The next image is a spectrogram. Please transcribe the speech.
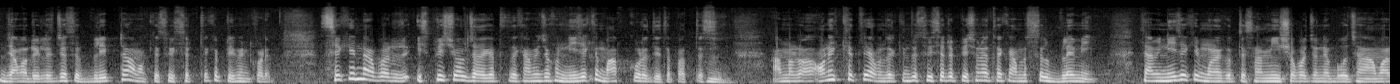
যে আমার রিলিজিয়াস বিলিফটা আমাকে সুইসাইড থেকে প্রিভেন্ট করে। সেকেন্ড আবার স্পিরিচুয়াল জায়গাটা থেকে আমি যখন নিজেকে মাফ করে দিতে পারতেছি আমরা অনেক ক্ষেত্রে আমাদের কিন্তু সুইসাইডের পেছনে থাকে আমরা সেলফ ব্লেমিং যে আমি নিজেকে মনে করতেছি আমি সবার জন্য বোঝা আমার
